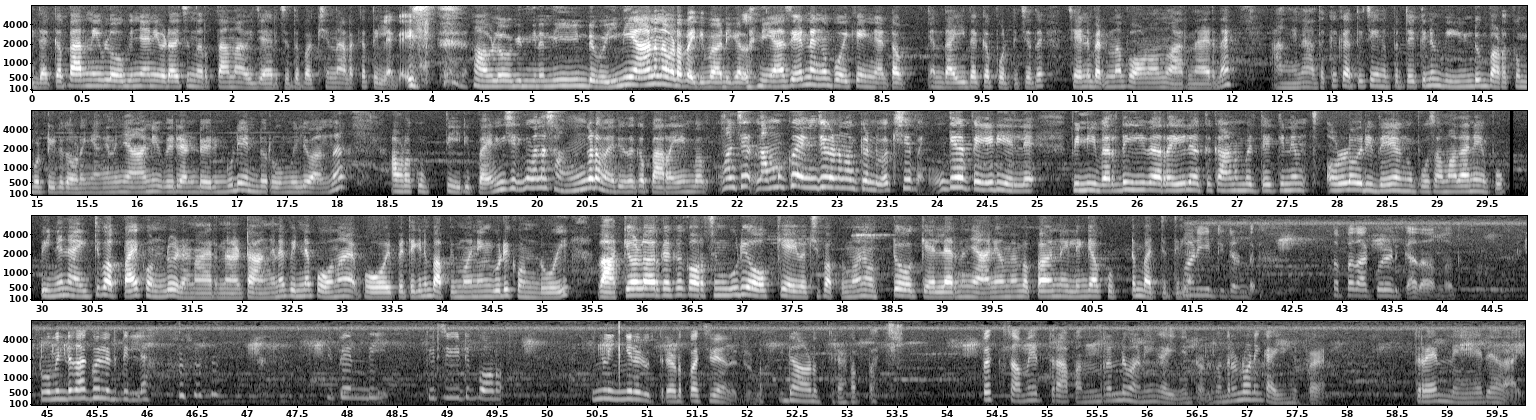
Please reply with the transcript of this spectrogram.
ഇതൊക്കെ പറഞ്ഞ് ഈ വ്ളോഗ് ഞാൻ ഇവിടെ വെച്ച് നിർത്താമെന്നാണ് വിചാരിച്ചത്. പക്ഷെ നടക്കത്തില്ല ഗൈസ് ആ വ്ളോഗ് ഇങ്ങനെ നീണ്ടുപോയി ഇനിയാണ് നമ്മുടെ പരിപാടികൾ. നിയാസേട്ടൻ അങ്ങ് പോയി കഴിഞ്ഞാട്ടോ. എന്താ ഇതൊക്കെ പൊട്ടിച്ചത്? ചേട്ടന് പെട്ടെന്ന് പോകണമെന്ന് പറഞ്ഞായിരുന്നേ. അങ്ങനെ അതൊക്കെ കത്തിച്ച് കഴിഞ്ഞപ്പോഴത്തേക്കിനും വീണ്ടും പടക്കം പൊട്ടിയിട്ട് തുടങ്ങി. അങ്ങനെ ഞാൻ ഇവർ രണ്ടുപേരും കൂടി എന്റെ റൂമിൽ വന്ന് അവിടെ കുത്തിയിരിപ്പായി. എനിക്ക് ശരിക്കും നല്ല സങ്കടമായിരുന്നു ഇതൊക്കെ പറയുമ്പം. വെച്ചാൽ നമുക്കും എൻജോയ് ചെയ്യണമെന്നൊക്കെ ഉണ്ട്. പക്ഷേ ഭയങ്കര പേടിയല്ലേ? പിന്നെ ഇവരുടെ ഈ വിറയിലൊക്കെ കാണുമ്പോഴത്തേക്കിനും ഉള്ള ഒരു ഇതേ അങ്ങ് പോകും സമാധാനമേ പോകും പിന്നെ നൈറ്റ് പപ്പായെ കൊണ്ടുവിടണമായിരുന്നു കേട്ടോ. അങ്ങനെ പിന്നെ പോന്ന പോയപ്പോഴത്തേക്കിനും പപ്പിമോനെയും കൂടി കൊണ്ടുപോയി. ബാക്കിയുള്ളവർക്കൊക്കെ കുറച്ചും കൂടി ഓക്കെ ആയി. പക്ഷെ പപ്പിമോൻ ഒട്ടും ഓക്കെ അല്ലായിരുന്നു. ഞാനും അമ്മയും പപ്പ ഒന്നും ഇല്ലെങ്കിൽ ആ കുട്ടും പറ്റത്തില്ല. കിട്ടിയിട്ടുണ്ട്. പപ്പ താക്കോൽ എടുക്കാതെ വന്നത് റൂമിന്റെ താക്കോൽ എടുത്തില്ല ഇപ്പം എന്ത് തിരിച്ചു വീട്ടിൽ പോകണം നിങ്ങൾ ഇങ്ങനെ ഒരു ഉത്തരടപ്പാച്ചി തന്നിട്ടുള്ളൂ ഇതാണ് ഉത്തരടപ്പാച്ചി ഇപ്പം സമയം എത്ര പന്ത്രണ്ട് മണി കഴിഞ്ഞിട്ടുള്ളൂ. പന്ത്രണ്ട് മണി കഴിഞ്ഞപ്പോഴാണ് ഇത്രയും നേരമായി.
